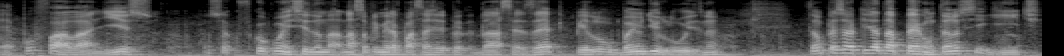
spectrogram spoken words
É, por falar nisso, o senhor ficou conhecido na nossa primeira passagem da CESEP pelo banho de luz, né? Então o pessoal aqui já está perguntando o seguinte,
